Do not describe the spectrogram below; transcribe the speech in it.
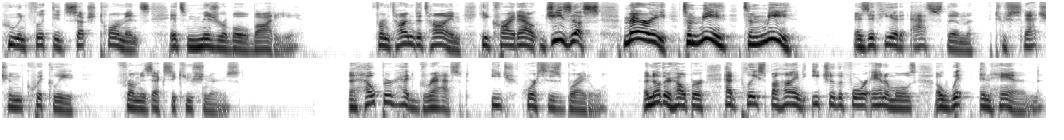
who inflicted such torments its miserable body. From time to time he cried out, Jesus! Mary! To me! To me! as if he had asked them to snatch him quickly from his executioners. A helper had grasped each horse's bridle. Another helper had placed behind each of the four animals a whip in hand.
